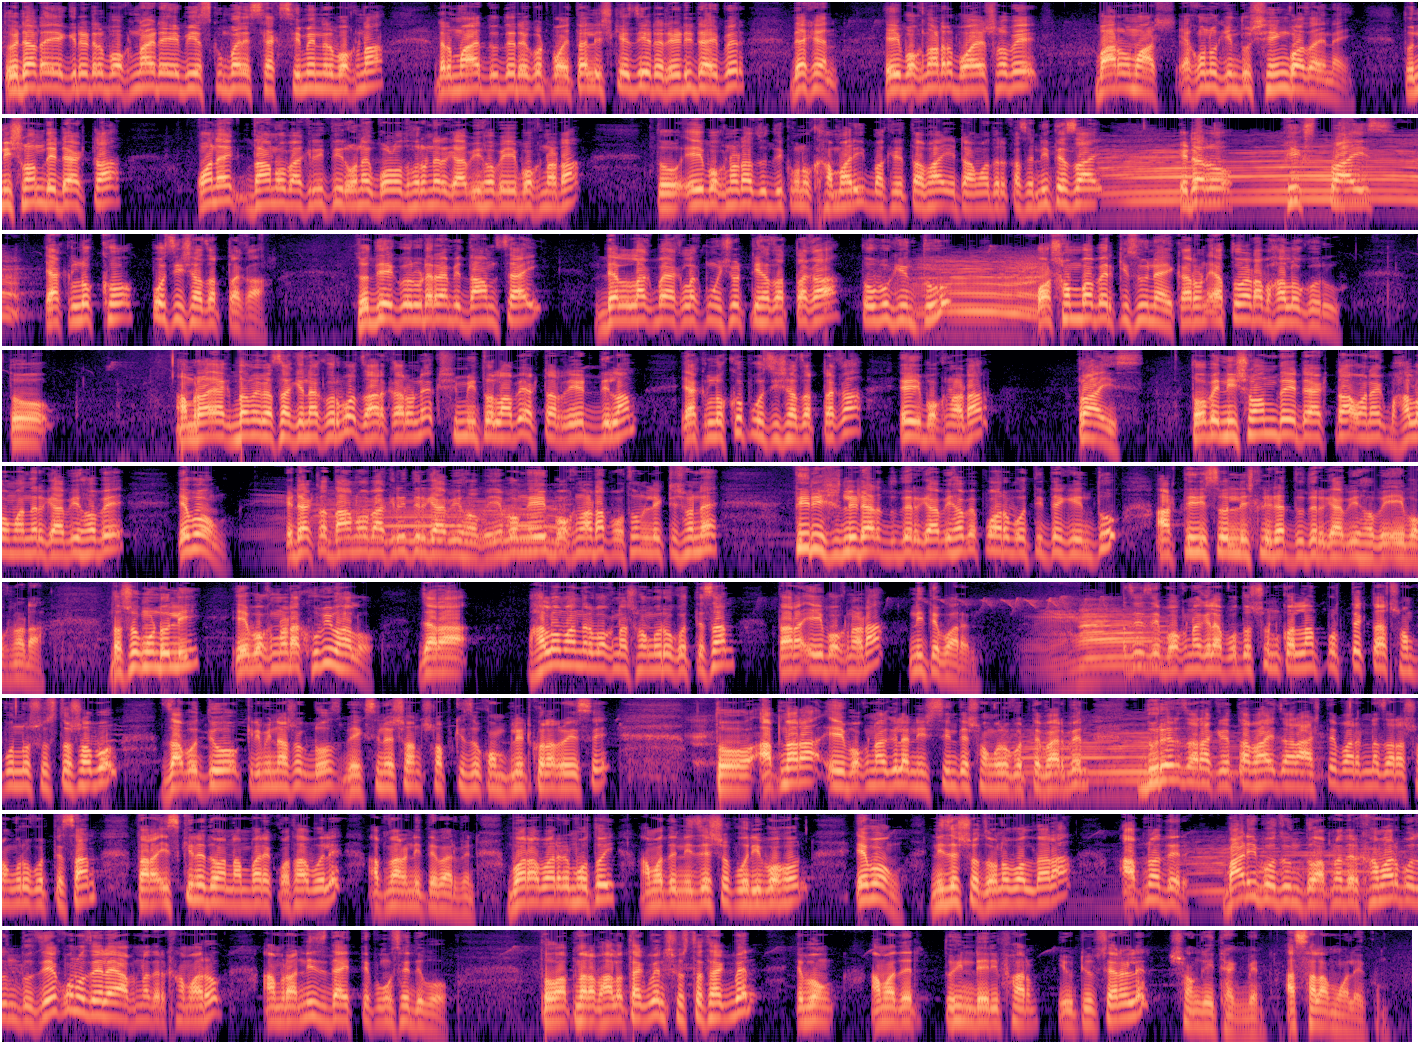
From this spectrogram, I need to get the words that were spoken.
তো এটা একটা এ গ্রেডের বকনা, এটা এবিএস কোম্পানির স্যাক্সিমেনের বকনা। এটার মায়ের দুধের রেকর্ড পঁয়তাল্লিশ কেজি, এটা রেডি টাইপের দেখেন, এই বকনাটার বয়স হবে বারো মাস। এখনও কিন্তু শিং গজায় নাই। তো নিঃসন্দেহে এটা একটা অনেক দানব আকৃতির, অনেক বড় ধরনের গাবি হবে এই বকনাটা। তো এই বকনাটা যদি কোনো খামারি বা ক্রেতা ভাই এটা আমাদের কাছে নিতে চায়, এটারও ফিক্সড প্রাইস এক লক্ষ পঁচিশ হাজার টাকা। যদি এই গরুটার আমি দাম চাই, দেড় লাখ বা এক লাখ পঁয়ষট্টি হাজার টাকা, তবু কিন্তু অসম্ভবের কিছু নাই, কারণ এত একটা ভালো গরু। তো আমরা একদমে বেচা কিনা করব, যার কারণে সীমিত লাভে একটা রেট দিলাম এক লক্ষ পঁচিশ হাজার টাকা এই বকনাটার প্রাইস তবে নিঃসন্দেহে এটা একটা অনেক ভালো মানের গাবি হবে এবং এটা একটা দানব আকৃতির গাবি হবে এবং এই বকনাটা প্রথম ইলেকট্রিশনে তিরিশ লিটার দুধের গাবি হবে, পরবর্তীতে কিন্তু আর তিরিশ চল্লিশ লিটার দুধের গাবি হবে এই বকনাটা। দর্শক মণ্ডলী, এই বকনাটা খুবই ভালো। যারা ভালো মানের বকনা সংগ্রহ করতে চান, তারা এই বকনাটা নিতে পারেন। যে বকনাগুলা প্রদর্শন করলাম, প্রত্যেকটা সম্পূর্ণ সুস্থ সবল, যাবতীয় কৃমিনাশক ডোজ ভ্যাকসিনেশন সব কিছু কমপ্লিট করা রয়েছে। তো আপনারা এই বকনাগুলা নিশ্চিন্তে সংগ্রহ করতে পারবেন। দূরের যারা ক্রেতা ভাই, যারা আসতে পারেন না, যারা সংগ্রহ করতে চান, তারা স্ক্রিনে দেওয়া নাম্বারে কথা বলে আপনারা নিতে পারবেন। বরাবরের মতোই আমাদের নিজস্ব পরিবহন এবং নিজস্ব জনবল দ্বারা আপনাদের বাড়ি পর্যন্ত, আপনাদের খামার পর্যন্ত, যে কোনো জেলায় আপনাদের খামার হোক, আমরা নিজ দায়িত্বে পৌঁছে দেব। তো আপনারা ভালো থাকবেন, সুস্থ থাকবেন এবং আমাদের তুহিন ডেয়ারি ফার্ম ইউটিউব চ্যানেলের সঙ্গেই থাকবেন। আসসালামু আলাইকুম।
